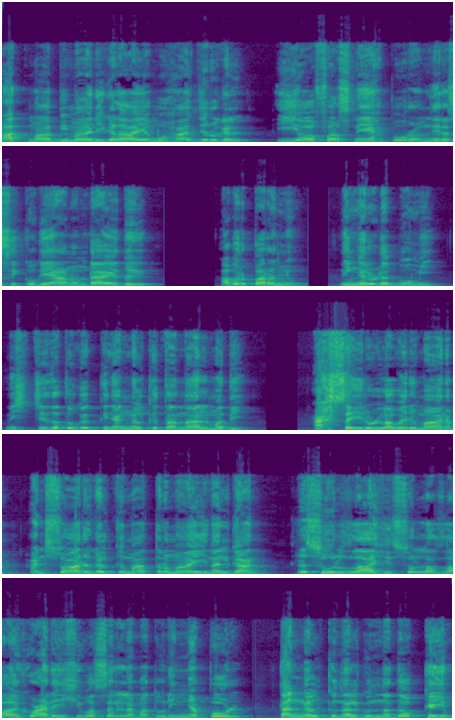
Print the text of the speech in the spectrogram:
ആത്മാഭിമാനികളായ മുഹാജിറുകൾ ഈ ഓഫർ സ്നേഹപൂർവം നിരസിക്കുകയാണുണ്ടായത്. അവർ പറഞ്ഞു നിങ്ങളുടെ ഭൂമി നിശ്ചിത തുകക്ക് ഞങ്ങൾക്ക് തന്നാൽ മതി. അഹ്സയിലുള്ള വരുമാനം അൻസ്വാറുകൾക്ക് മാത്രമായി നൽകാൻ റസൂൽല്ലാഹി സ്വല്ലല്ലാഹു അലൈഹി വസല്ലമ തുനിഞ്ഞപ്പോൾ തങ്ങൾക്ക് നൽകുന്നതൊക്കെയും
